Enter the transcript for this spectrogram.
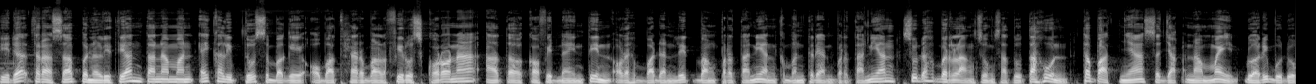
Tidak terasa penelitian tanaman eukaliptus sebagai obat herbal virus corona atau COVID-19 oleh Badan Litbang Pertanian Kementerian Pertanian sudah berlangsung satu tahun, tepatnya sejak 6 Mei 2020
